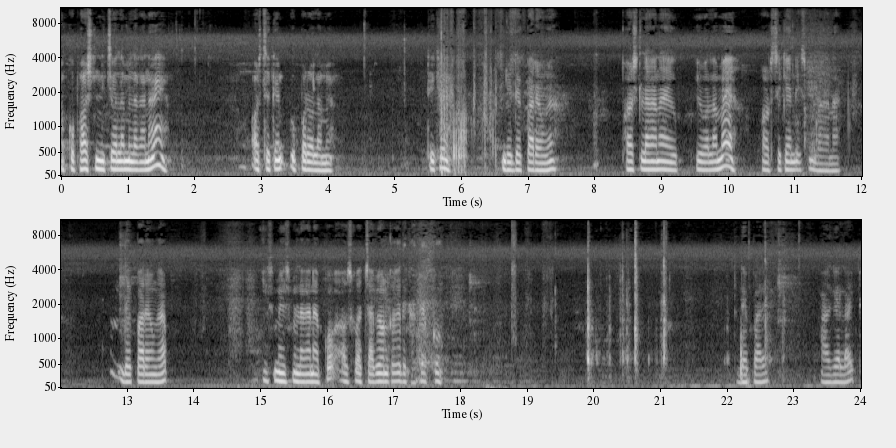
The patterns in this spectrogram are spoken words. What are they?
आपको फ़र्स्ट नीचे वाला में लगाना है और सेकंड ऊपर वाला में। ठीक है? जो देख पा रहे होंगे। फ़र्स्ट लगाना है ये वाला में और सेकंड इसमें लगाना है। देख पा रहे होंगे आप? इसमें इसमें लगाना है आपको और उसके बाद चाबी ऑन करके दिखाते हैं आपको। तो देख पा रहे आ गया लाइट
